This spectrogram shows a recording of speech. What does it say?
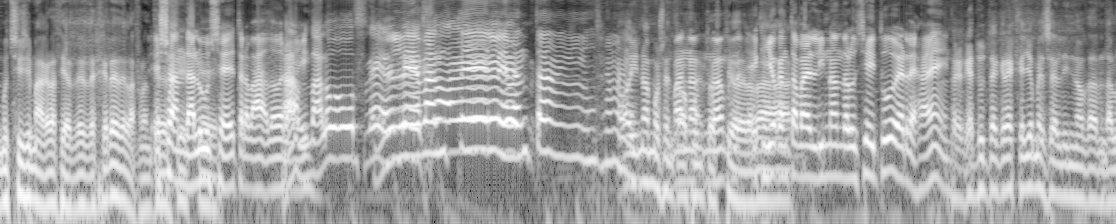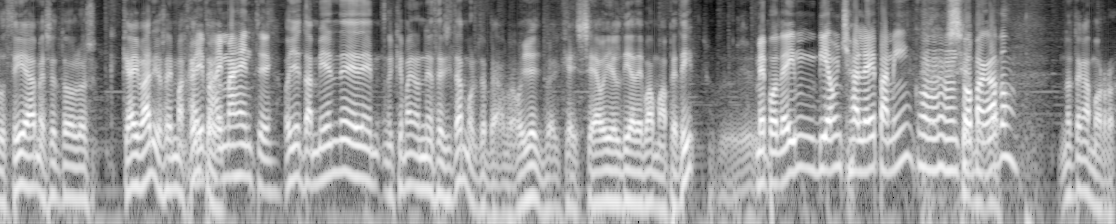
Muchísimas gracias desde Jerez de la Frontera. Eso Si es que- eh, trabajadores. ahí. Andaluces, Levante, levanta. Hoy no hemos entrado Bueno, juntos, no, tío, de Es verdad. que yo cantaba el himno de Andalucía y tú eres de Jaén. Pero que tú te crees que yo me sé el himno de Andalucía, me sé todos los. Que hay varios, hay más Hay, gente. hay más gente. Oye, también, eh, ¿qué más necesitamos? Oye, que sea hoy el día de vamos a pedir. ¿Me podéis enviar un chalet para mí con Sí, todo pagado? No tenga morro.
